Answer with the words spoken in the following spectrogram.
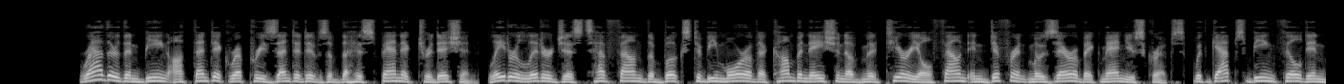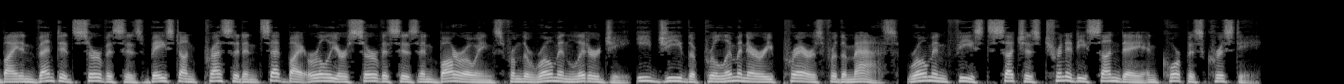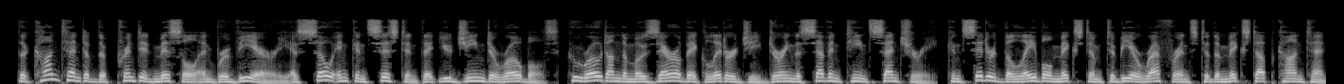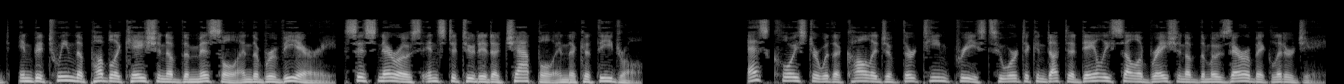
Rather than being authentic representatives of the Hispanic tradition, later liturgists have found the books to be more of a combination of material found in different Mozarabic manuscripts, with gaps being filled in by invented services based on precedent set by earlier services and borrowings from the Roman liturgy e.g. the preliminary prayers for the Mass, Roman feasts such as Trinity Sunday and Corpus Christi. The content of the printed missal and breviary is so inconsistent that Eugene de Robles, who wrote on the Mozarabic liturgy during the 17th century, considered the label mixtum to be a reference to the mixed-up content. In between the publication of the missal and the breviary, Cisneros instituted a chapel in the cathedral's cloister with a college of thirteen priests who were to conduct a daily celebration of the Mozarabic liturgy.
